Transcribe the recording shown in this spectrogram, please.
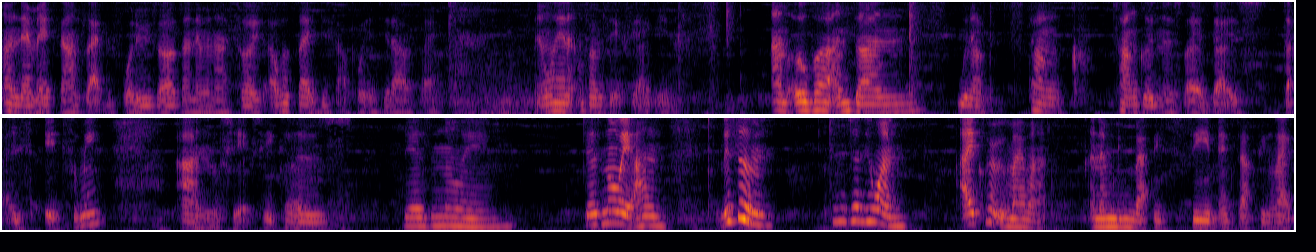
on them exams, like before the results. And then when I saw it, I was like disappointed. I was like, man, when I'm from CXC again. I'm over, I'm done. You know, thank, thank goodness, like, that is, that is it for me. And CXC, because there's no way there's no way. And listen, 2021, I quit with my maths and I'm giving back the same exact thing. Like,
